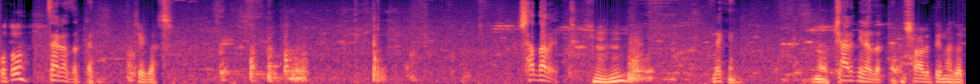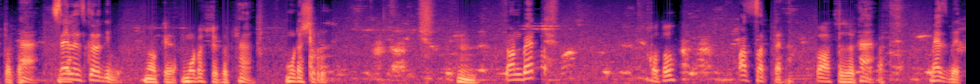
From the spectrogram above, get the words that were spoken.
কত? চার হাজার টাকা। ঠিক আছে। সাদা ব্যাট হুম হুম। দেখেন। সাড়ে তিন হাজার টাকা। সাড়ে তিন হাজার টাকা। হ্যাঁ চ্যালেঞ্জ করে দিব। ওকে মোটা শেপের। হ্যাঁ মোটা শেপে হুম। টন ব্যাট কত? পাঁচ হাজার টাকা। পাঁচ হাজার হ্যাঁ টাকা। ম্যাচ ব্যাট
